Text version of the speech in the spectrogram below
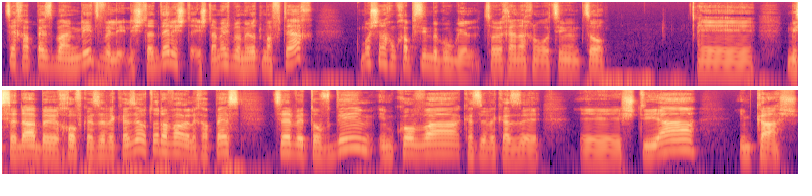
צריך לחפש באנגלית ולהשתדל להשתמש במילות מפתח, כמו שאנחנו מחפשים בגוגל. לצורך אנחנו רוצים למצוא אה, מסעדה ברחוב כזה וכזה, אותו דבר, לחפש צוות עובדים עם כובע כזה וכזה, אה, שתייה עם קש.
